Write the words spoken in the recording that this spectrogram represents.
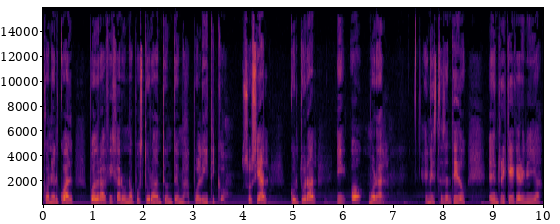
con el cual podrá fijar una postura ante un tema político, social, cultural y o moral. En este sentido, Enrique Guervilla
